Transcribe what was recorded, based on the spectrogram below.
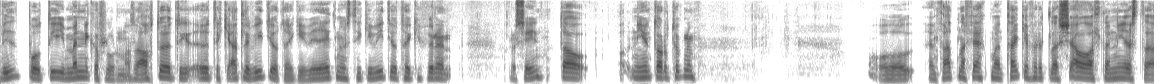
viðbóti í menningaflórunna það áttu auðvitað ekki allir videotæki við eignumst ekki videotæki fyrir en bara seint á nýjunda áratögnum og en þarna fekk maður tækja fyrir að sjá alltaf nýjasta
